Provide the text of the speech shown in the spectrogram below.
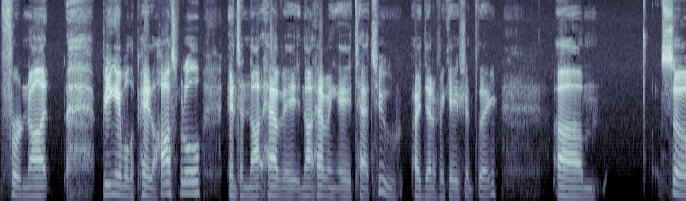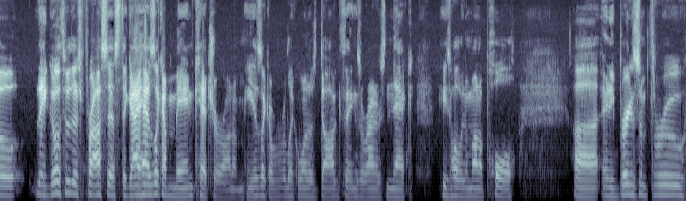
for not being able to pay the hospital and to not have a not having a tattoo identification thing. Um, so they go through this process. The guy has like a man catcher on him. He has like a like one of those dog things around his neck. He's holding him on a pole, uh, and he brings him through.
